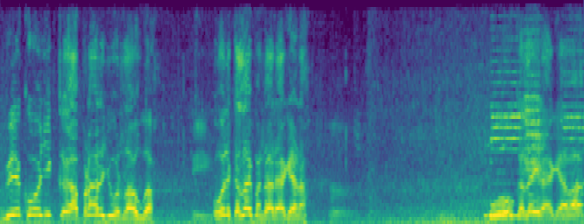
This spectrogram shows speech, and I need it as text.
ਵੇਖੋ ਜੀ ਕ- ਆਪਣਾ ਤੇ ਜ਼ੋਰ ਲਾਊਗਾ। ਠੀਕ। ਉਹ ਤੇ ਇਕੱਲਾ ਹੀ ਬੰਦਾ ਰਹਿ ਗਿਆ ਨਾ। ਹਾਂ। ਉਹ ਇਕੱਲਾ ਹੀ ਰਹਿ ਗਿਆ ਵਾ।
